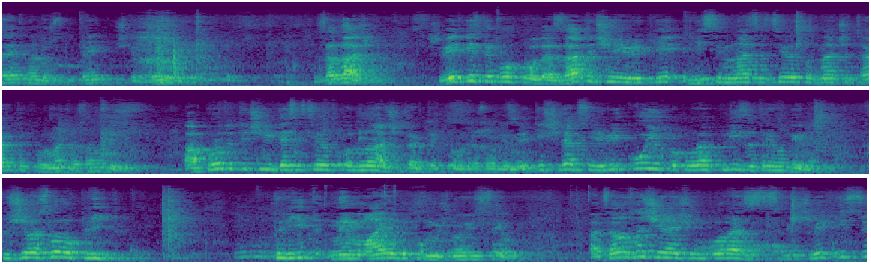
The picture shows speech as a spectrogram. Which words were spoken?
Це як на дошці. Три, чотири. Поїхали. Задача. Швидкість теплохода за течією ріки 18,1 км за годину. А проти течії 10,1 км за годину. Який шлях цією рікою пропливе плід за 3 години. Ключове слово плід. Плід не має допоміжної сили. А це означає, що він пливе з швидкістю,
